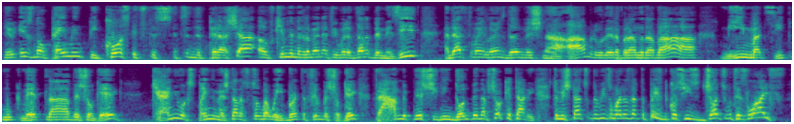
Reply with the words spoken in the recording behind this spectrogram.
there is no payment because it's this, it's in the pirasha of Kimlim Midrabana if he would have done it b'mezid, and that's the way he learns the Mishnah. Amru mi matzit mukmet la b'shogeg. Can you explain the Mishnah that's talking about where he burnt the field b'shogeg? Don ketani. The Mishnah, the reason why he doesn't have to pay is because he's judged with his life.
